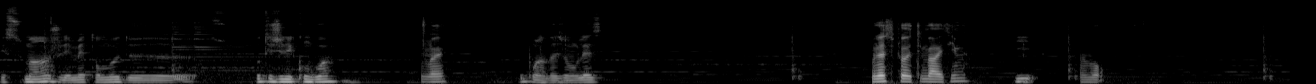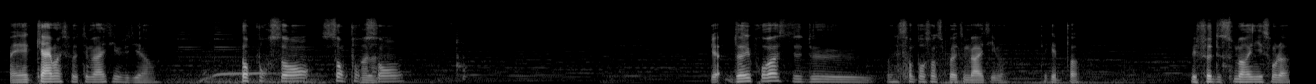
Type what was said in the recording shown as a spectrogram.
Les sous-marins, je vais les mettre en mode euh, protéger les convois Ouais. pour l'invasion anglaise. Menace de supériorité maritime. Et Bon. Ouais, carrément supériorité maritime, je veux dire. 100%, 100%. Yeah, Dans les provinces de, de... ouais, 100% de supériorité maritime. T'inquiète pas. Les flottes de sous-mariniers sont là.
